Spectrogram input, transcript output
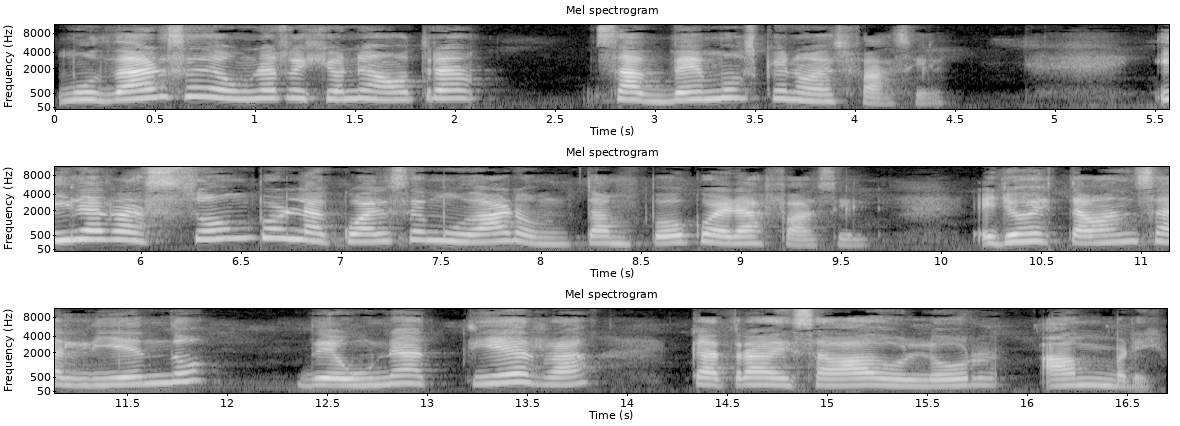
mudarse de una región a otra sabemos que no es fácil. Y la razón por la cual se mudaron tampoco era fácil. Ellos estaban saliendo de una tierra que atravesaba dolor, hambre.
